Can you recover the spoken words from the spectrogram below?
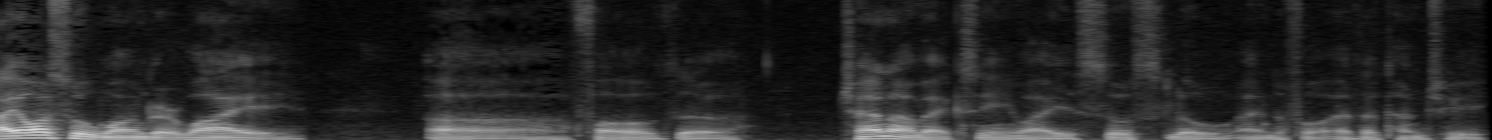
I also wonder why, uh, for the China vaccine, why it's so slow, and for other countries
